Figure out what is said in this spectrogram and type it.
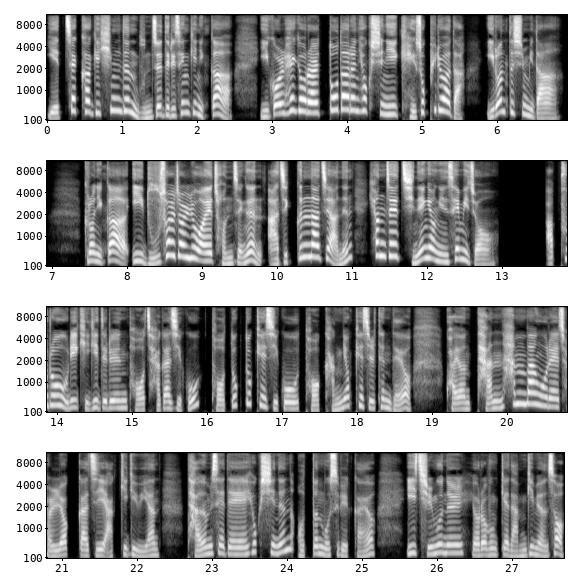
예측하기 힘든 문제들이 생기니까 이걸 해결할 또 다른 혁신이 계속 필요하다. 이런 뜻입니다. 그러니까 이 누설 전류와의 전쟁은 아직 끝나지 않은 현재 진행형인 셈이죠. 앞으로 우리 기기들은 더 작아지고 더 똑똑해지고 더 강력해질 텐데요. 과연 단 한 방울의 전력까지 아끼기 위한 다음 세대의 혁신은 어떤 모습일까요? 이 질문을 여러분께 남기면서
